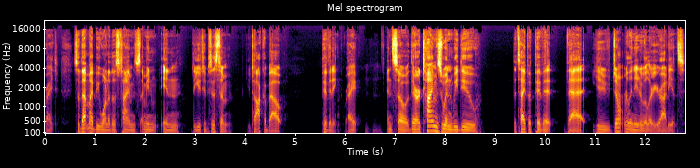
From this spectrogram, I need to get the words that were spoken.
Right. So that might be one of those times. I mean, in the YouTube system, you talk about pivoting, right? And so there are times when we do the type of pivot that you don't really need to alert your audience.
